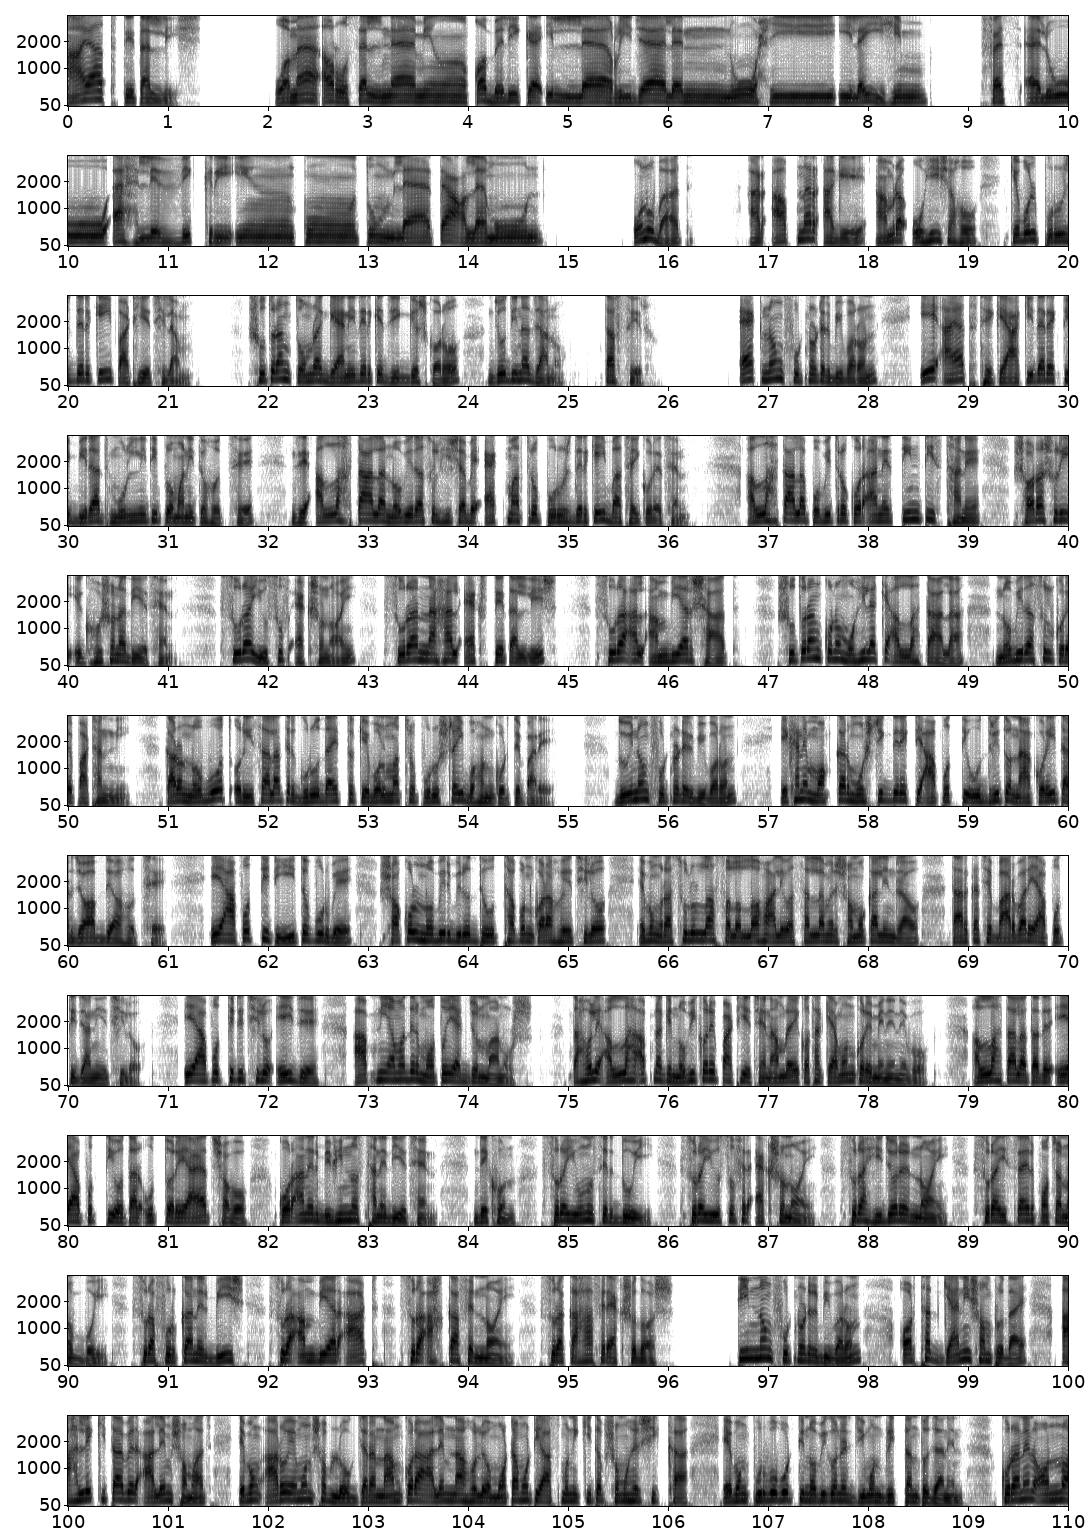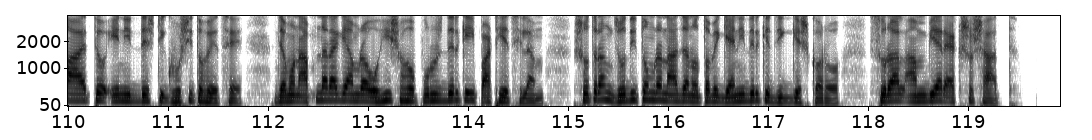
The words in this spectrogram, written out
আয়াত তেতাল্লিশ وما أرسلنا من قبلك إلا رجالا نوحي إليهم فاسألوا أهل الذكر إن كنتم لا تعلمون অনুবাদ আর আপনার আগে আমরা ওহিসহ কেবল পুরুষদেরকেই পাঠিয়েছিলাম সুতরাং তোমরা জ্ঞানীদেরকে জিজ্ঞেস করো যদি না জানো তাফসির এক নং ফুটনোটের বিবরণ এ আয়াত থেকে আকিদার একটি বিরাট মূলনীতি প্রমাণিত হচ্ছে যে আল্লাহ তাআলা নবী রাসুল হিসাবে একমাত্র পুরুষদেরকেই বাছাই করেছেন। আল্লাহ তাআলা পবিত্র কোরআনের তিনটি স্থানে সরাসরি এ ঘোষণা দিয়েছেন। সুরা ইউসুফ একশো নয়, সুরা নাহাল একশ তেতাল্লিশ, সুরা আল আম্বিয়ার সাত। সুতরাং কোনো মহিলাকে আল্লাহ তাআলা নবী রাসুল করে পাঠাননি, কারণ নবুয়ত ও রিসালাতের গুরুদায়িত্ব কেবলমাত্র পুরুষরাই বহন করতে পারে। দুই নং ফুটনোটের বিবরণ এখানে মক্কার মুশরিকদের একটি আপত্তি উদ্ধৃত না করেই তার জবাব দেওয়া হচ্ছে। এই আপত্তিটি ইতপূর্বে সকল নবীর বিরুদ্ধে উত্থাপন করা হয়েছিল এবং রাসূলুল্লাহ সাল্লাহ আলী ওয়াসাল্লামের সমকালীনরাও তার কাছে বারবার এই আপত্তি জানিয়েছিল। এই আপত্তিটি ছিল এই যে, আপনি আমাদের মতোই একজন মানুষ। তাহলে আল্লাহ আপনাকে নবী করে পাঠিয়েছেন, আমরা এ কথা কেমন করে মেনে নেব? আল্লাহ তালা তাদের এই আপত্তি ও তার উত্তরে আয়াতসহ কোরআনের বিভিন্ন স্থানে দিয়েছেন। দেখুন, সুরা ইউনুসের দুই সুরা ইউসুফের একশো নয়, সুরা হিজরের নয়, সুরা ইসরায়ের পঁচানব্বই, সুরা ফুরকানের বিশ, সুরা আম্বিয়ার আট, সুরা আহকাফের নয়, সুরা কাহাফের একশো দশ। তিন নং ফুটনোটের বিবরণ অর্থাৎ জ্ঞানী সম্প্রদায়, আহলে কিতাবের আলেম সমাজ এবং আরও এমন সব লোক যারা নামকরা আলেম না হলেও মোটামুটি আসমনি কিতাবসমূহের শিক্ষা এবং পূর্ববর্তী নবীগণের জীবন বৃত্তান্ত জানেন। কোরআনের অন্য আয়তেও এ নির্দেশটি ঘোষিত হয়েছে। যেমন, আপনার আগে আমরা ওহিসহ পুরুষদেরকেই পাঠিয়েছিলাম। সুতরাং যদি তোমরা না জানো, তবে জ্ঞানীদেরকে জিজ্ঞেস করো। সুরাল আম্বিয়ার একশো সাত।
